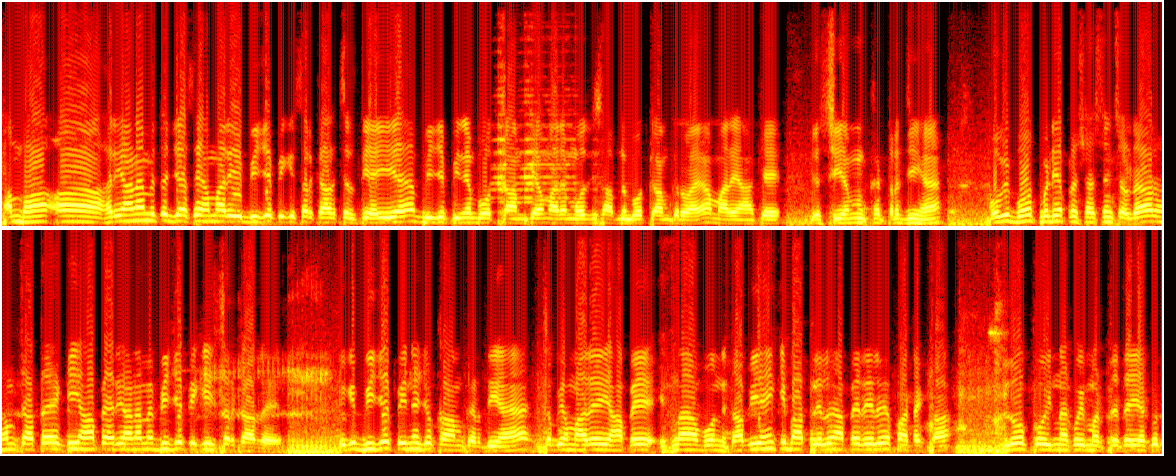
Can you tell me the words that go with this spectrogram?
हम हरियाणा में तो जैसे हमारी बीजेपी की सरकार चलती आई है, बीजेपी ने बहुत काम किया, हमारे मोदी साहब ने बहुत काम करवाया, हमारे यहाँ के जो सीएम खट्टर जी हैं, वो भी बहुत बढ़िया प्रशासन चल रहा है और हम चाहते हैं कि यहाँ पे हरियाणा में बीजेपी की सरकार रहे। क्योंकि बीजेपी ने जो काम कर दिया है कभी हमारे यहाँ पे इतना वो नहीं था। अभी यहीं की बात ले लो यहाँ पे रेलवे फाटक था। लोग कोई ना कोई मरते थे या कुछ।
